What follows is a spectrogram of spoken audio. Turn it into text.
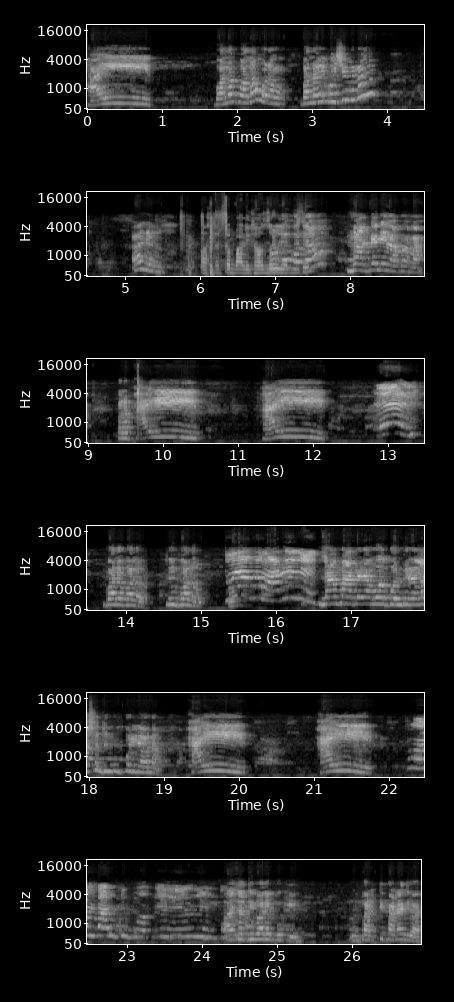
five বলো বলো বলো আমি বসে বলো। পাশে একটা বাড়ি খাওয়ার জন্য বলো মারবে না বাবা বলো ফাইভ ফাইভ বলো বলো তুই বলো না। মারবে না ও বোন বিড়ালা শুধু পড়ি নাও না ফাইভ ফাইভ আচ্ছা দিবারে বুকি। বাড়িতে পাঠাই দিবার।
